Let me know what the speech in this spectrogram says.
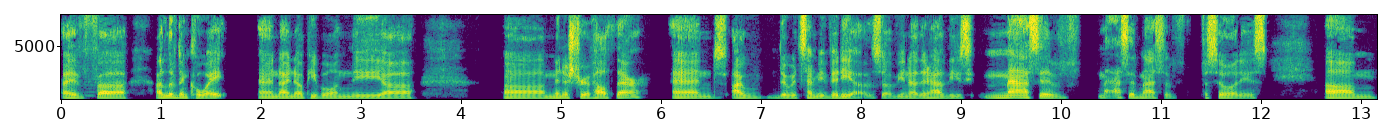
I've uh I lived in Kuwait and I know people in the uh uh Ministry of Health there and I they would send me videos of, you know, they'd have these massive massive massive facilities um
